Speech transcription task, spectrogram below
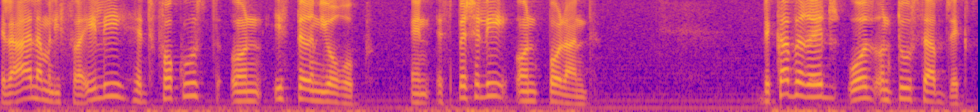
El Alam al Israeli had focused on Eastern Europe and especially on Poland. The coverage was on two subjects.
